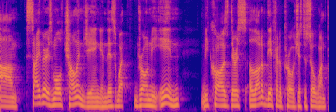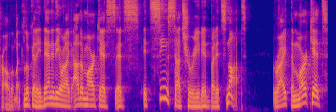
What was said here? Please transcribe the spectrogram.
um, cyber is more challenging, and this is what drew me in because there's a lot of different approaches to solve one problem. Like look at identity or like other markets, it's it seems saturated, but it's not. Right? The market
